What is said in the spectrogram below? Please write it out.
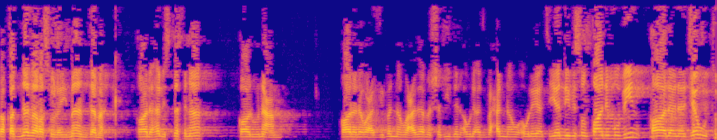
فقد نذر سليمان دمك. قال هل استثنى؟ قالوا نعم. قال لأعذبنه عذابا شديدا أو لأذبحنه أو ليأتيني بسلطان مبين؟ قال نجوت.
